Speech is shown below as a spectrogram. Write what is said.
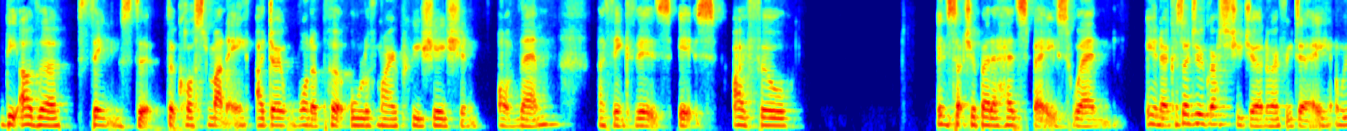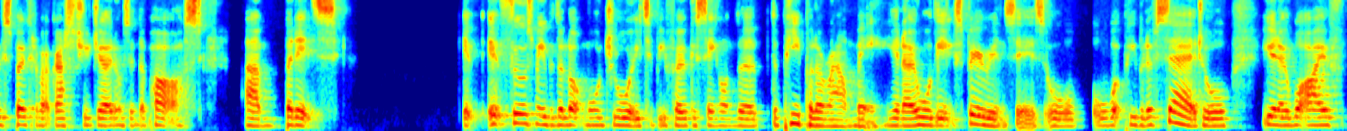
the other things that that cost money, I don't want to put all of my appreciation on them. I think there's it's I feel in such a better headspace when you know because i do a gratitude journal every day and we've spoken about gratitude journals in the past um, but it's it, it fills me with a lot more joy to be focusing on the the people around me you know or the experiences or or what people have said or you know what i've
